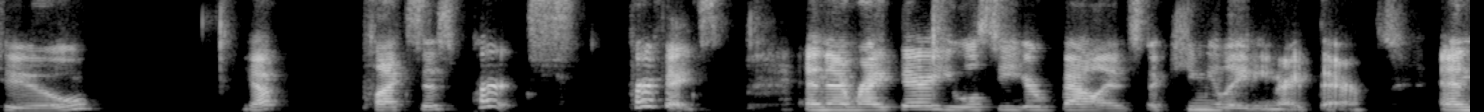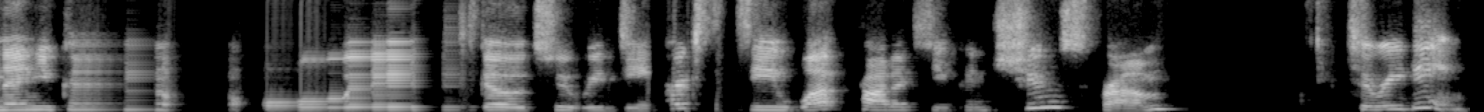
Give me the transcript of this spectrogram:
to, Plexus Perks. Perfect. And then right there, you will see your balance accumulating right there. And then you can always go to redeem perks to see what products you can choose from to redeem.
